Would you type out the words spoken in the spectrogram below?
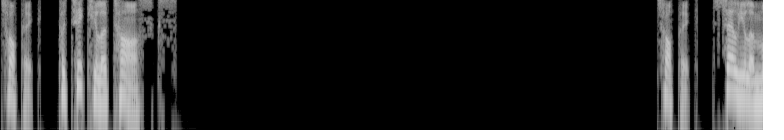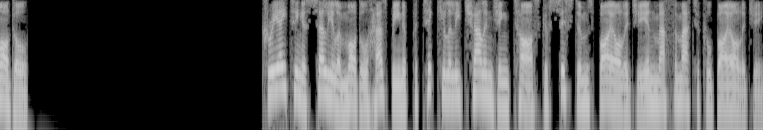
Topic: Particular tasks. Topic: Cellular model. Creating a cellular model has been a particularly challenging task of systems biology and mathematical biology.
